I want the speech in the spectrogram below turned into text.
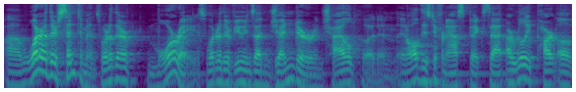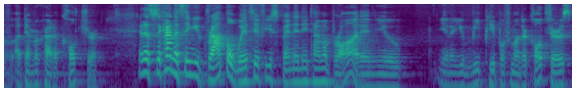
Um, what are their sentiments? What are their mores? What are their viewings on gender and childhood and, and all these different aspects that are really part of a democratic culture? And it's the kind of thing you grapple with if you spend any time abroad and you, you know, you meet people from other cultures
